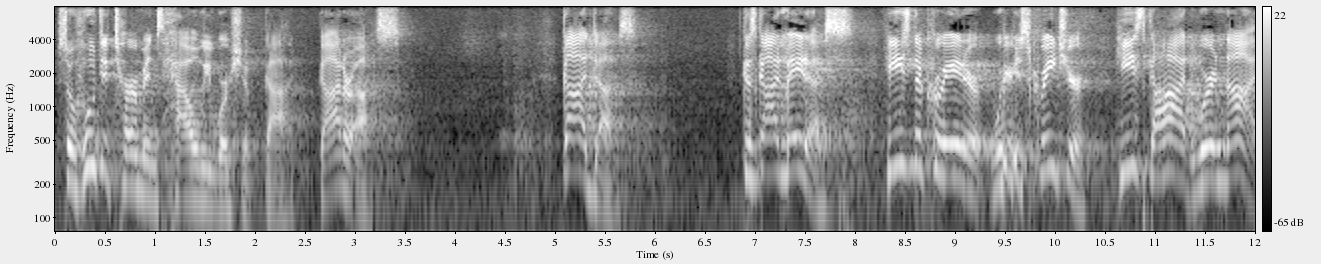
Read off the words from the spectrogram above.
So, who determines how we worship God? God or us? God does. Because God made us. He's the creator, we're His creature. He's God, we're not.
